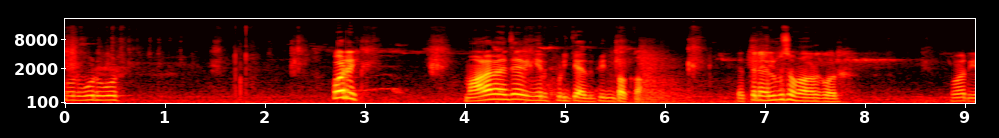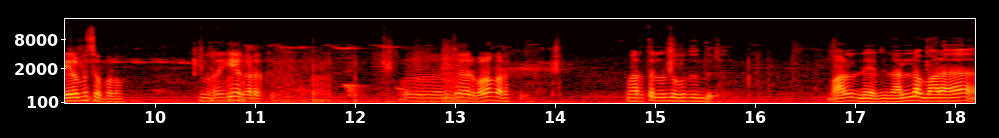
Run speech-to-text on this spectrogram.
ஓடு ஓடு ஓடு. ஓடி. மழை பெஞ்சா இவங்களுக்கு பிடிக்காது பின்பக்கம். எத்தனை எலுமிச்சம்பழம் கிடக்கு ஒரு ஒரு எலுமிச்சம்பழம். நிறைய கிடக்கு. ஒரு அஞ்சாறு பழம் கிடக்கு. மரத்துலேருந்து உதிர்ந்து. மழை நல்ல மழை.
